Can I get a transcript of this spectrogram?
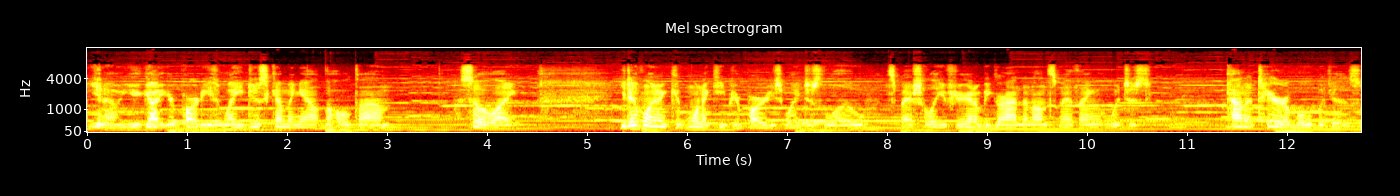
you know, you got your party's wages coming out the whole time. So like you definitely want to keep your party's wages low, especially if you're going to be grinding on smithing, which is kind of terrible because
